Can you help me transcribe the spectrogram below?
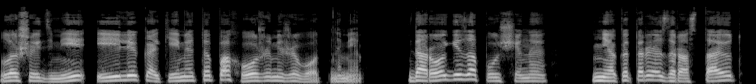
лошадьми или какими-то похожими животными. Дороги запущены, некоторые зарастают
